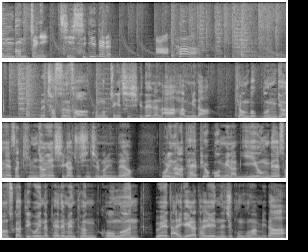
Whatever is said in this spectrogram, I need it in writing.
궁금증이 지식이 되는 아하. 네, 첫 순서 궁금증이 지식이 되는 아하입니다. 경북 문경에서 김정혜 씨가 주신 질문인데요. 우리나라 대표 꽃미남 이용대 선수가 뛰고 있는 배드민턴 공은 왜 날개가 달려 있는지 궁금합니다.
